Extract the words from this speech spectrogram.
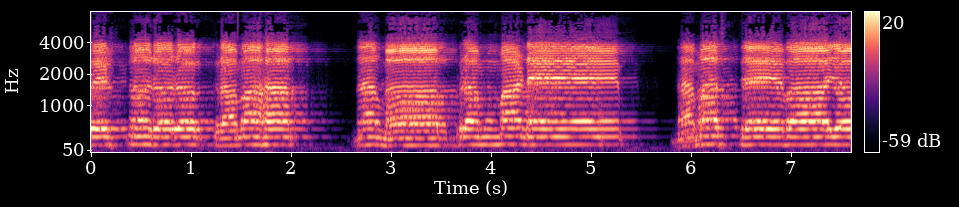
विष्णुरुरुक्रमः नमो ब्रह्मणे। नमस्ते वायो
